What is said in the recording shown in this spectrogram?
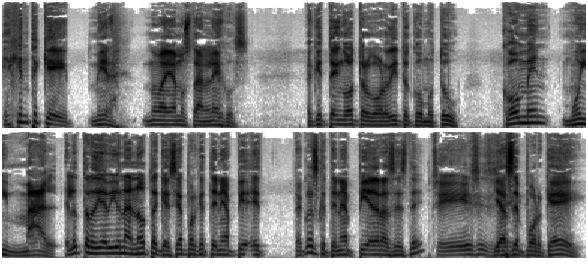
Hay gente que, mira, no vayamos tan lejos. Aquí tengo otro gordito como tú. Comen muy mal. El otro día vi una nota que decía por qué tenía... pie- eh, ¿Te acuerdas que tenía piedras este? Sí, sí, sí. Ya sé por qué.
